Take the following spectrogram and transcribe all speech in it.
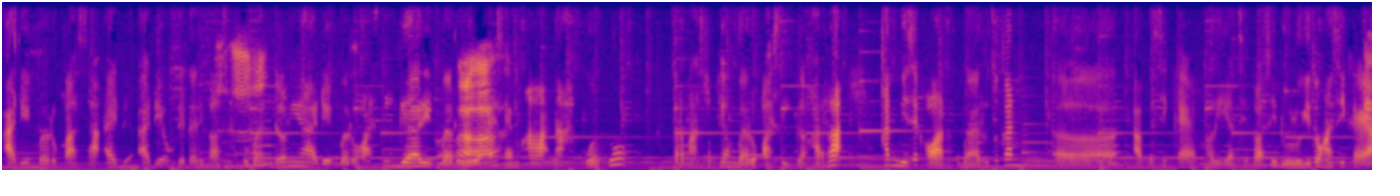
ada yang baru kelas ada, ada yang udah dari kelas 1 Hmm. bandelnya ada yang baru kelas 3 ada yang baru Ah. SMA nah gue tuh termasuk yang baru kelas 3 karena kan biasanya kalau anak baru tuh kan eh, apa sih kayak ngelihat situasi dulu gitu nggak sih? Kayak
